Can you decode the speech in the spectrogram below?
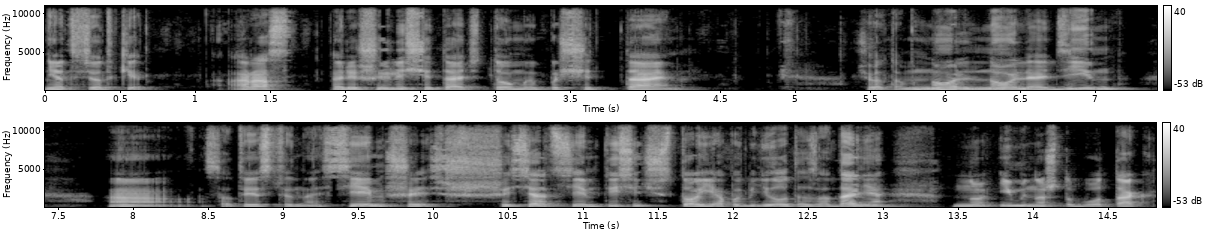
нет все-таки раз решили считать то мы посчитаем что там 0, 0, 1, соответственно 7, 6, 67 100. Я победил это задание, но именно чтобы вот так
